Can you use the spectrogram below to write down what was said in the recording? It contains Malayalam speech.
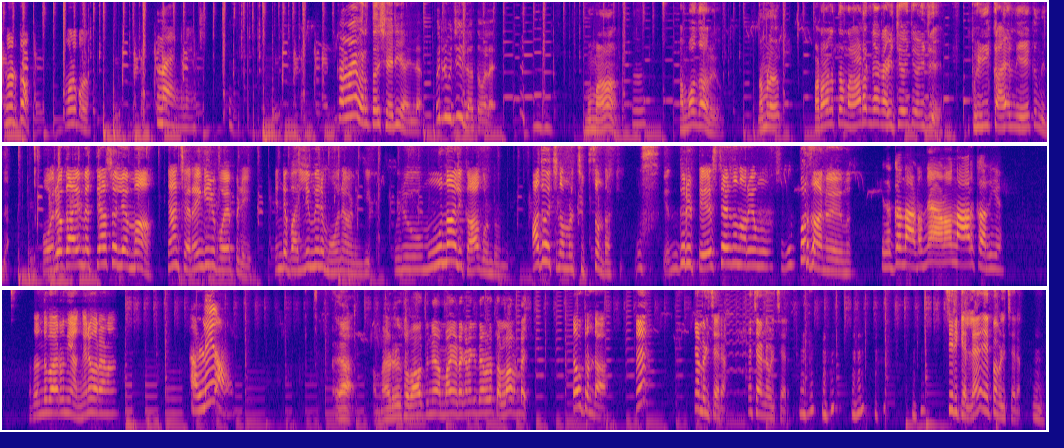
ഇന്ന് എടുത്തോ. മോളിക്കോളൂ കായ വറുത്തത് ശരിയായില്ല. ഒരു രുചിയില്ലാത്ത പോലെ. മുമ്മ സംഭവം എന്താ അറിയോ? നമ്മൾ പടവലത്തെ നാടൻ കായ കഴിച്ച് കഴിച്ച് കഴിച്ച് ഇപ്പൊ ഈ കായ നേക്കുന്നില്ല. ഓരോ കായും വ്യത്യാസമല്ലേ അമ്മ? ഞാൻ ചിറയൻകീഴ് പോയപ്പോഴേ എന്റെ വല്യമ്മേരെ മോനാണെങ്കിൽ ഒരു മൂന്നാൽ കാ കൊണ്ടുവന്നു. അത് വെച്ച് നമ്മൾ ചിപ്സ് ഉണ്ടാക്കി. ഉഫ് എന്തൊരു ടേസ്റ്റ് ആയിരുന്നു അറിയാമോ? സൂപ്പർ സാധനമായിരുന്നു. ഇതൊക്കെ നടന്നാണോ എന്ന് ആർക്കറിയാം. അതെന്ത് പറഞ്ഞു നീ അങ്ങനെ പറയണ. തള്ളിയതാണോ അമ്മയുടെ ഒരു സ്വഭാവത്തിന് അമ്മ ഇടക്കിടക്ക് ഇതേവിടെ തള്ളാറുണ്ട്. ഡൗട്ട് ഉണ്ടോ? ഏ? ഞാൻ വിളിച്ചുതരാം. ഞാൻ ചേട്ടനെ വിളിച്ചുതരാം. ചിരിക്കല്ലേ? ഞാൻ ഇപ്പൊ വിളിച്ചുതരാം. ഉം.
